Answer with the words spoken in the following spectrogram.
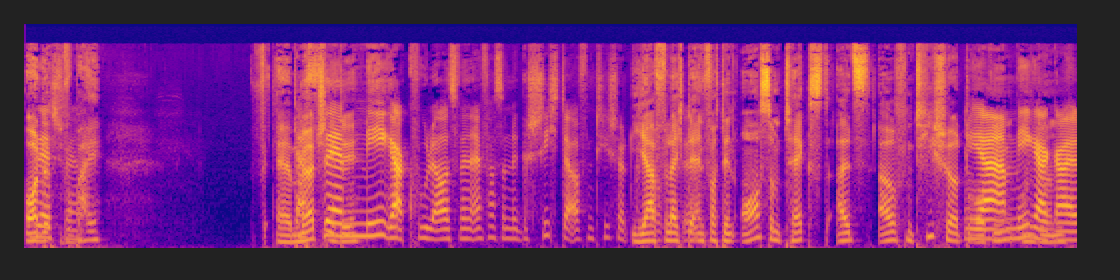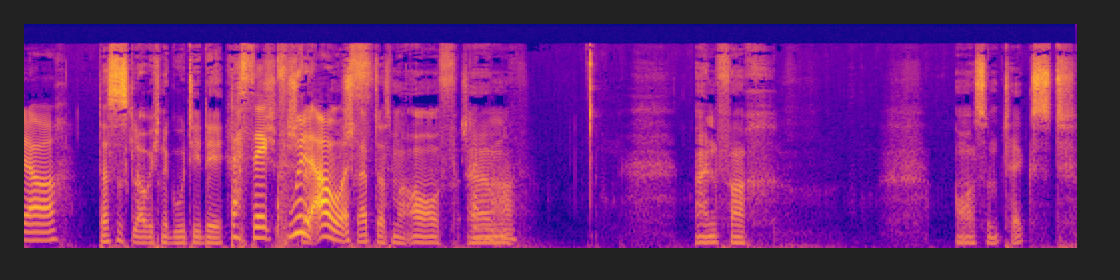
Oh, das, wobei, äh, Das sähe Merch-Idee. mega cool aus, wenn einfach so eine Geschichte auf dem T-Shirt Ja, vielleicht ist. einfach den Awesome-Text als auf ein T-Shirt drucken. Ja, mega dann, geil auch. Das ist, glaube ich, eine gute Idee. Das sähe Sch- cool schreib, aus. Schreib das mal auf. Schreib ähm, mal auf. Einfach Awesome-Text.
